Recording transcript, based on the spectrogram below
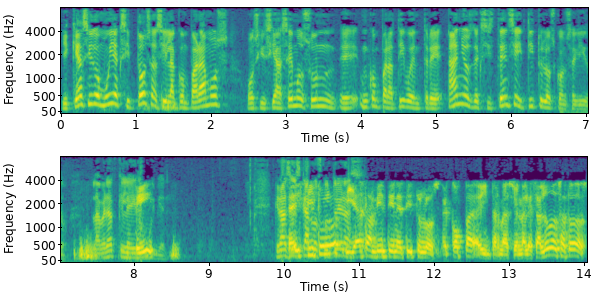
y que ha sido muy exitosa si la comparamos o si, si hacemos un, eh, un comparativo entre años de existencia y títulos conseguidos. La verdad que le ha ido muy bien. Gracias, Carlos Contreras. Y ya también tiene títulos de Copa internacionales. Saludos a todos.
